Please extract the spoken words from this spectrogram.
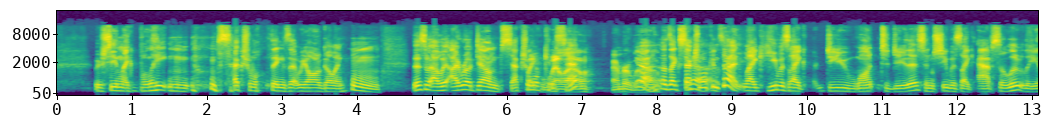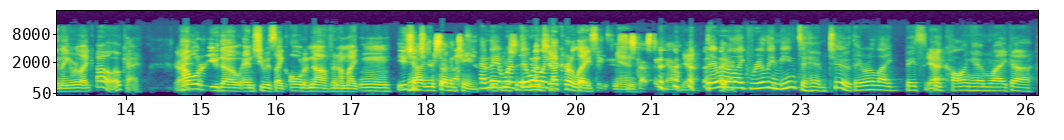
we've seen like blatant sexual things that we are going, hmm. This I, I wrote down sexual Like consent. Willow. Remember Yeah, it was like sexual Yeah. consent. Like he was like, "Do you want to do this?" And she was like, "Absolutely." And then you were like, "Oh, okay." Right? How old are you though? And she was like, "Old enough." And I'm like, mm, "You should Yeah, you're 17. And they You're were- they were like- check her license, It's man." disgusting now. Yeah. they were Yeah. like really mean to him too. They were like basically Yeah. calling him like a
